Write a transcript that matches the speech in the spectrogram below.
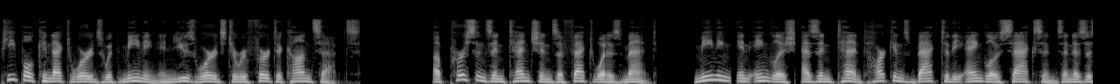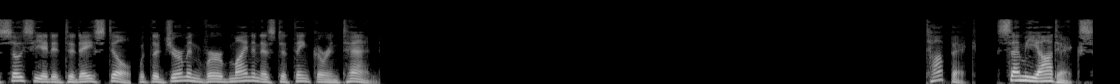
People connect words with meaning and use words to refer to concepts. A person's intentions affect what is meant. Meaning in English as intent harkens back to the Anglo-Saxons and is associated today still, with the German verb meinen is to think or intend. Semiotics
